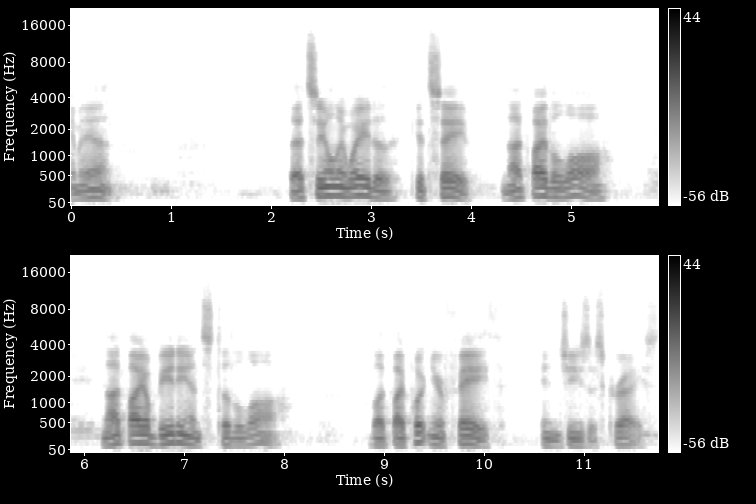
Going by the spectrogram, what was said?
Amen. That's the only way to get saved. Not by the law, not by obedience to the law, but by putting your faith in Jesus Christ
